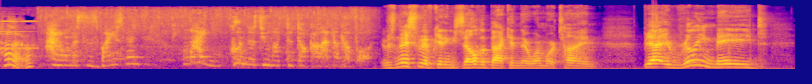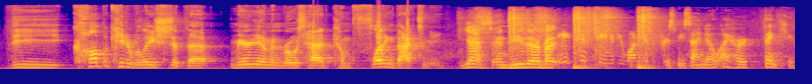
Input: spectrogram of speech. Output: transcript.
Hello. Hello, Mrs. Weissman. My goodness, you like to talk a lot on the phone. It was a nice way of getting Zelda back in there one more time. But yeah, it really made the complicated relationship that Miriam and Rose had come flooding back to me. Yes, and be there by 8.15 if you want to get the frisbees. I know, I heard. Thank you.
